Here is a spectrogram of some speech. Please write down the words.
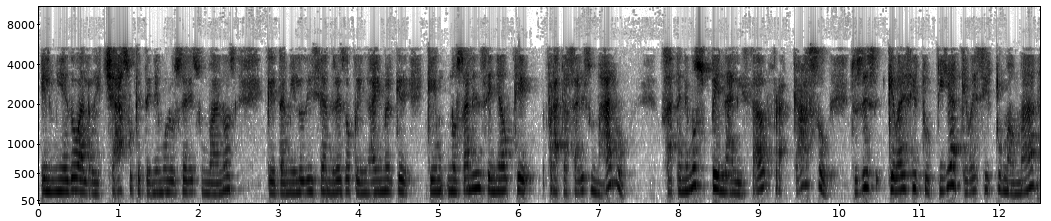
el miedo al rechazo que tenemos los seres humanos, que también lo dice Andrés Oppenheimer, que, que nos han enseñado que fracasar es malo o sea, tenemos penalizado el fracaso. Entonces, ¿qué va a decir tu tía? ¿Qué va a decir tu mamá?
